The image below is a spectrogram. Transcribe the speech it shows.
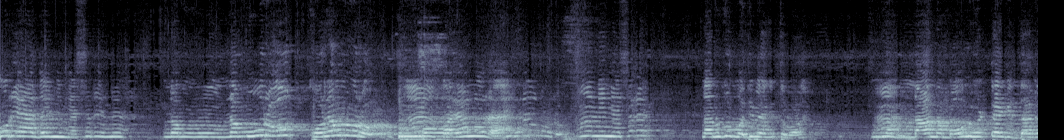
ಊರು ಯಾವ್ದು ನಿನ್ನ ಹೆಸರು ಏನು? ನಮ್ಮ ನಮ್ಮೂರು ಕೊರವನೂರು. ಕೊರವನೂರ? ಹಾ ನಿನ್ನ ಹೆಸರು? ನನಗೂ ಮದುವೆ ಆಗಿತ್ತು ಬಾ ನಾನ್ ನಮ್ಮ ಅವನು ಹೊಟ್ಟೆಯಾಗಿದ್ದಾಗ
